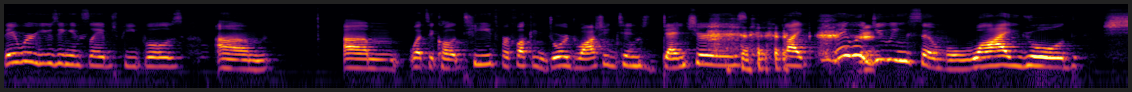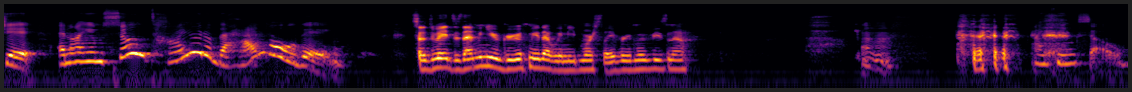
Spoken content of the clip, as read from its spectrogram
they were using enslaved people's um um what's it called? Teeth for fucking george washington's dentures. Like they were doing some wild shit and i am so tired of the hand holding. So wait, does that mean you agree with me that we need more slavery movies now? i think so.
